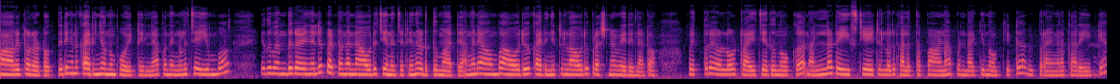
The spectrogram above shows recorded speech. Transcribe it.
മാറിയിട്ടുള്ളൂ കേട്ടോ ഒത്തിരി ഇങ്ങനെ കരിഞ്ഞൊന്നും പോയിട്ടില്ല. അപ്പോൾ നിങ്ങൾ ചെയ്യുമ്പോൾ ഇത് വെന്ത് കഴിഞ്ഞാൽ പെട്ടെന്ന് തന്നെ ആ ഒരു ചീനച്ചട്ടിയിൽ നിന്ന് എടുത്ത് മാറ്റുക. അങ്ങനെ ആകുമ്പോൾ ആ ഒരു കരിഞ്ഞിട്ടുള്ള ആ ഒരു പ്രശ്നം വരില്ല കേട്ടോ അപ്പോൾ ഇത്രയേ ഉള്ളൂ. ട്രൈ ചെയ്ത് നോക്കുക. നല്ല ടേസ്റ്റി ആയിട്ടുള്ളൊരു കലത്തപ്പമാണ് അപ്പോൾ ഉണ്ടാക്കി നോക്കിയിട്ട് അഭിപ്രായങ്ങളൊക്കെ അറിയിക്കുക.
